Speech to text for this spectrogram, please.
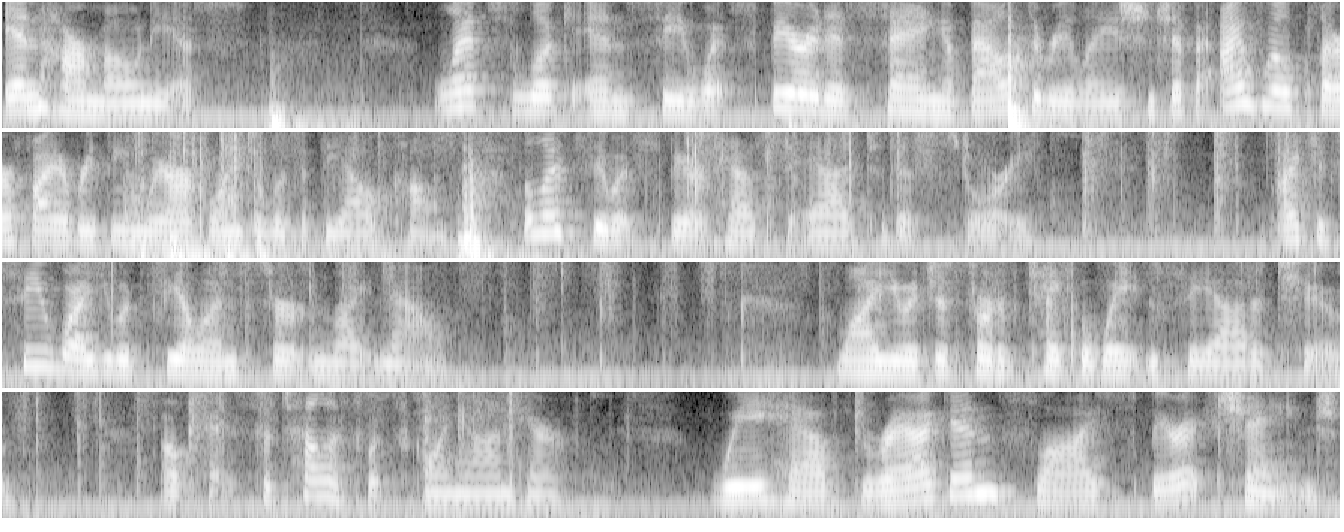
inharmonious let's look and see what Spirit is saying about the relationship. I will clarify everything and we are going to look at the outcome. But let's see what Spirit has to add to this story. I could see why you would feel uncertain right now. Why you would just sort of take a wait and see attitude. Okay, so tell us what's going on here we have dragonfly spirit change.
